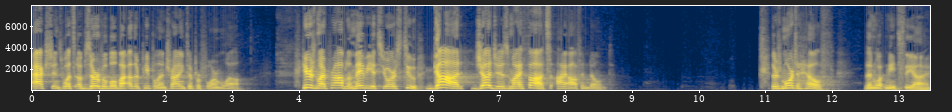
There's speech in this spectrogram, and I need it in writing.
actions, what's observable by other people, and trying to perform well. Here's my problem. Maybe it's yours too. God judges my thoughts. I often don't. There's more to health than what meets the eye.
